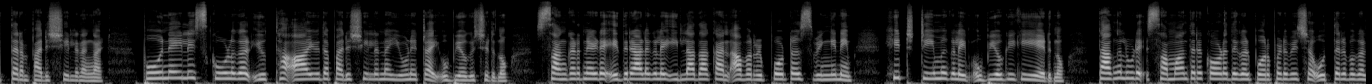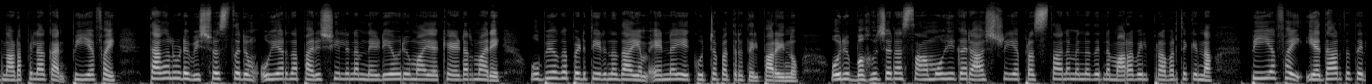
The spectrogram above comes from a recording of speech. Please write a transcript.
ഇത്തരം പരിശീലനങ്ങൾ. പൂനെയിലെ സ്കൂളുകൾ യുദ്ധ ആയുധ പരിശീലന യൂണിറ്റായി ഉപയോഗിച്ചിരുന്നു. സംഘടനയുടെ എതിരാളികളെ ഇല്ലാതാക്കാൻ അവർ റിപ്പോർട്ടേഴ്സ് വിങ്ങിനെയും ഹിറ്റ് ടീമുകളെയും ഉപയോഗിക്കുകയായിരുന്നു. തങ്ങളുടെ സമാന്തര കോടതികൾ പുറപ്പെടുവിച്ച ഉത്തരവുകൾ നടപ്പിലാക്കാൻ പി എഫ് ഐ തങ്ങളുടെ വിശ്വസ്തരും ഉയർന്ന പരിശീലനം നേടിയവരുമായ കേഡർമാരെ ഉപയോഗപ്പെടുത്തിയിരുന്നതായും എൻ ഐ എ കുറ്റപത്രത്തിൽ പറയുന്നു. ഒരു ബഹുജന സാമൂഹിക രാഷ്ട്രീയ പ്രസ്ഥാനമെന്നതിന്റെ മറവിൽ പ്രവർത്തിക്കുന്ന പി എഫ് ഐ യഥാർത്ഥത്തിൽ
